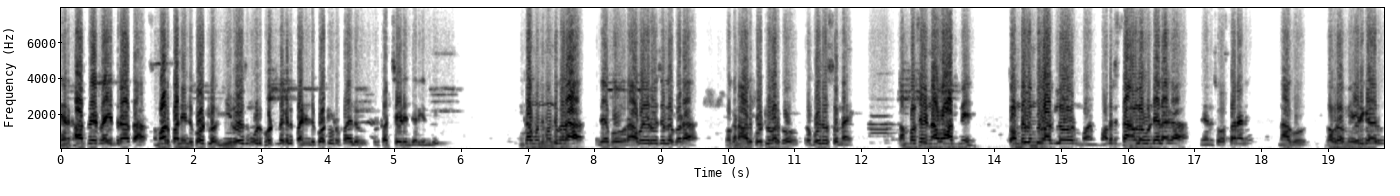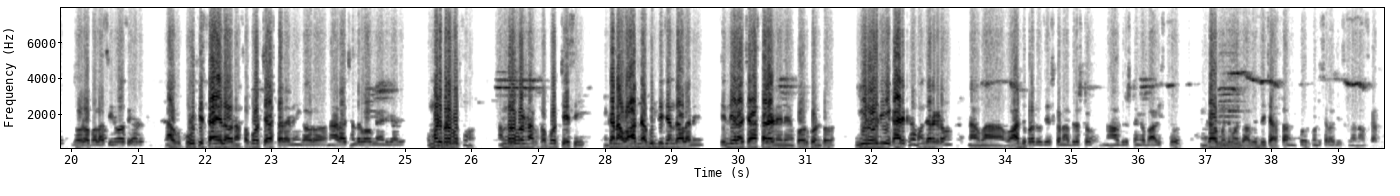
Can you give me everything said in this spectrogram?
నేను కార్పొరేటర్ అయిన తర్వాత సుమారు పన్నెండు కోట్లు ఈ రోజు మూడు కోట్ల కలిపి పన్నెండు కోట్ల రూపాయలు ఇప్పుడు ఖర్చు చేయడం జరిగింది. ఇంకా ముందు ముందు కూడా రేపు రాబోయే రోజుల్లో కూడా ఒక నాలుగు కోట్ల వరకు ప్రపోజల్స్ ఉన్నాయి. కంపల్సరీ నా వార్డుని తొంభై ఎనిమిది వార్డులో మొదటి స్థానంలో ఉండేలాగా నేను చూస్తానని నాకు గౌరవ మేయర్ గారు గౌరవ పల్లా శ్రీనివాస్ గారు నాకు పూర్తి స్థాయిలో నాకు సపోర్ట్ చేస్తారని గౌరవ నారా చంద్రబాబు నాయుడు గారు ఉమ్మడి ప్రభుత్వం అందరూ కూడా నాకు సపోర్ట్ చేసి ఇంకా నా వార్డుని అభివృద్ధి చెందాలని చెందేలా చేస్తారని నేను కోరుకుంటూ ఈ రోజు ఈ కార్యక్రమం జరగడం నా మా వార్డు ప్రజలు చేసుకున్న అదృష్టం నా అదృష్టంగా భావిస్తూ ఇంకా ముందు ముందు అభివృద్ధి చేస్తామని కోరుకుంటూ సెలవు తీసుకున్నాను. నమస్కారం.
